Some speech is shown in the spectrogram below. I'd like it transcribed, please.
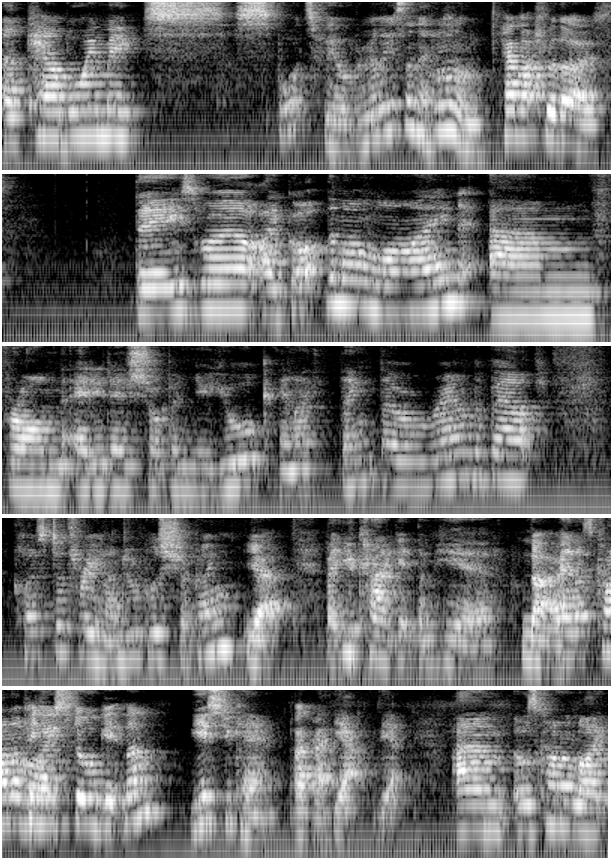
a cowboy meets sports field really isn't it Mm. How much were those? these were, I got them online um, from the Adidas shop in New York and I think they were around about close to 300 with shipping. Yeah. But you can't get them here. No. And it's kind of Can like, you still get them? yes you can. Okay. Yeah, yeah. Um, it was kind of like,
